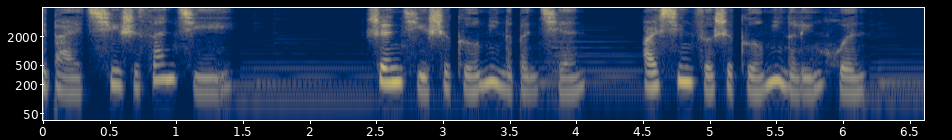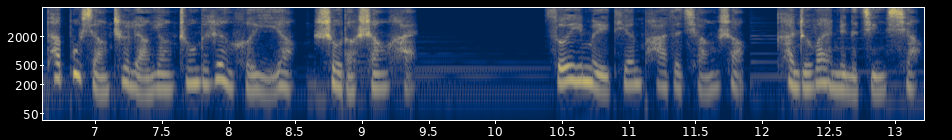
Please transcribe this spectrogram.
一百七十三集，身体是革命的本钱，而心则是革命的灵魂。他不想这两样中的任何一样受到伤害，所以每天趴在墙上看着外面的景象，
